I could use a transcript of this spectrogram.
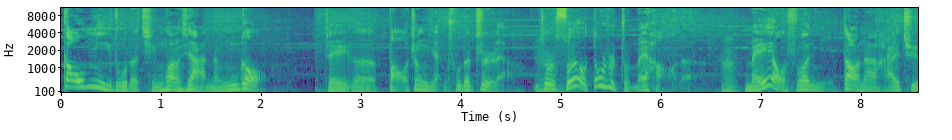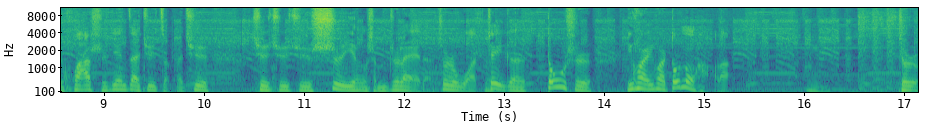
高密度的情况下能够这个保证演出的质量，嗯。就是所有都是准备好的，嗯。没有说你到那儿还去花时间再去怎么去去去去适应什么之类的，就是我这个都是一块一块都弄好了，嗯，就是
